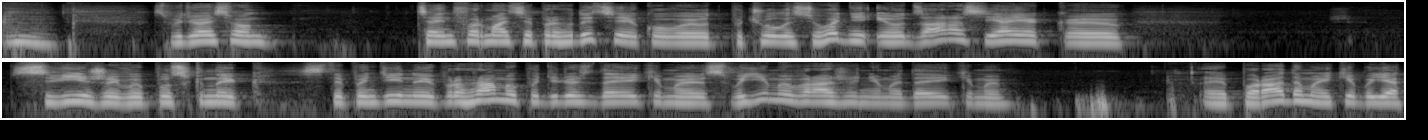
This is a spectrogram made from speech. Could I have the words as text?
Сподіваюся, вам ця інформація пригодиться, яку ви от почули сьогодні. І от зараз я, як е, свіжий випускник стипендійної програми, поділюсь деякими своїми враженнями, деякими порадами, які би я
